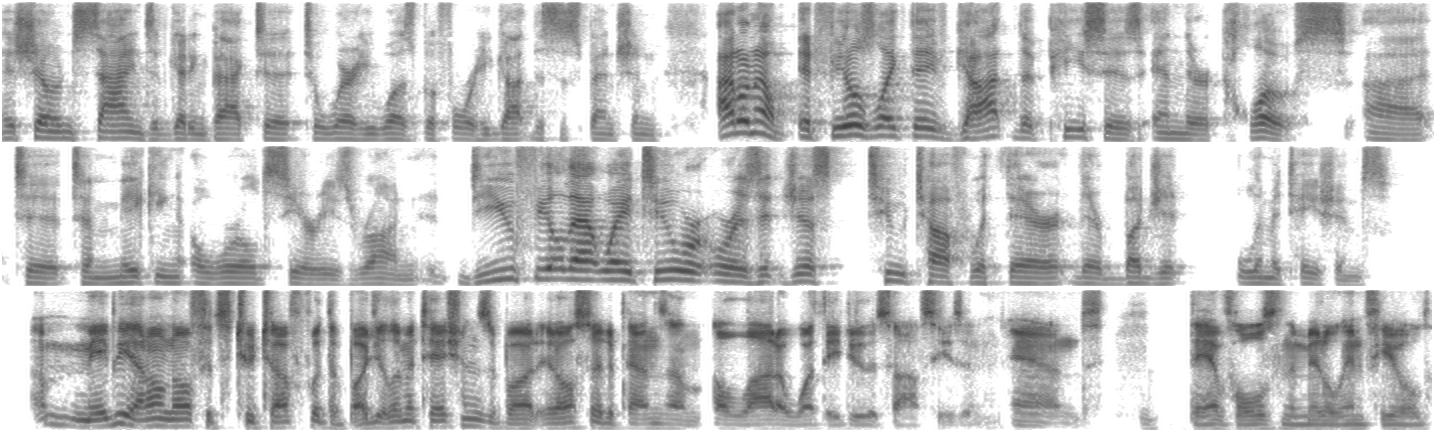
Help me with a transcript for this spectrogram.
has shown signs of getting back to to where he was before he got the suspension. I don't know. It feels like they've got the pieces and they're close uh, to to making a World Series run. Do you feel that way too, or or is it just too tough with their their budget limitations? Um, maybe I don't know if it's too tough with the budget limitations, but it also depends on a lot of what they do this offseason. And they have holes in the middle infield.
